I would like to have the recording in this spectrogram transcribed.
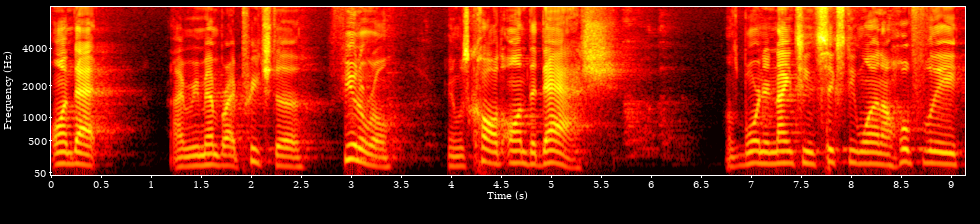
On that, I remember I preached a funeral and was called On the Dash. I was born in 1961. I hopefully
